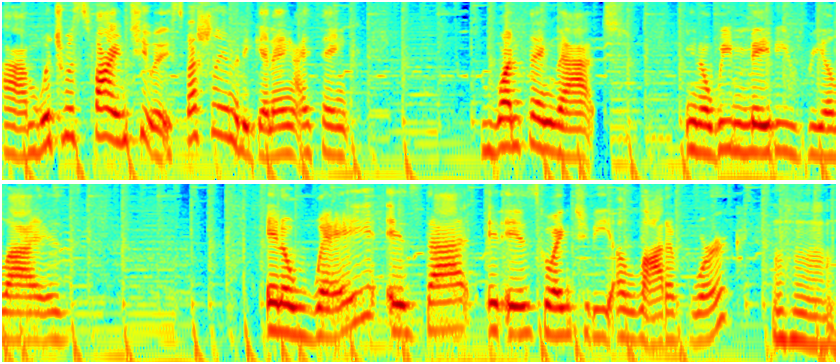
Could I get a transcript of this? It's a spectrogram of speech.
um, which was fine too, especially in the beginning. I think one thing that, you know, we maybe realized in a way is that it is going to be a lot of work. Mm-hmm.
